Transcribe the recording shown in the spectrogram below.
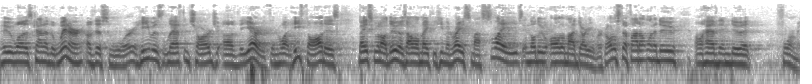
who was kind of the winner of this war, he was left in charge of the earth. And what he thought is, basically what I'll do is I will make the human race my slaves, and they'll do all of my dirty work. All the stuff I don't want to do, I'll have them do it for me.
